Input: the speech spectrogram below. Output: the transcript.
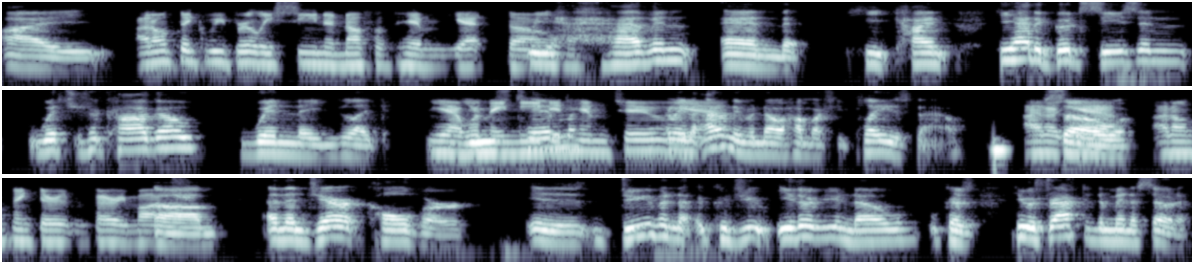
I I don't think we've really seen enough of him yet, though. we haven't, and he kind he had a good season with Chicago when they like. yeah, when they needed him. him, to. I mean, yeah. I don't even know how much he plays now. I don't. so- yeah, I don't think there's very much. Um, and then Jarrett Culver is. Do you even could you either of you know because he was drafted to Minnesota?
